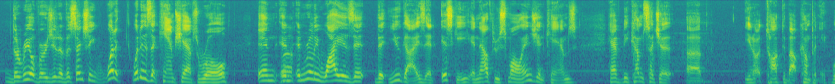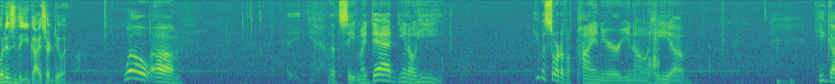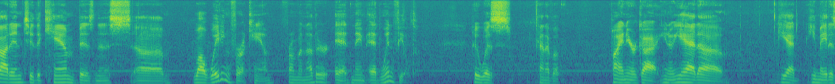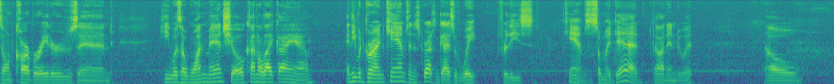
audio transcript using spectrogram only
the real version of essentially what a, what is a camshaft's role? And, and, and really, why is it that you guys at Isky and now through small engine cams have become such a, uh, you know, a talked about company? What is it that you guys are doing? Well, um, let's see. My dad, you know, he he was sort of a pioneer. You know, he um, he got into the cam business um, while waiting for a cam from another Ed named Ed Winfield, who was kind of a pioneer guy. You know, he had uh, he had he made his own carburetors and he was a one man show, kind of like I am and he would grind cams in his garage, and guys would wait for these cams. So my dad got into it. Oh,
